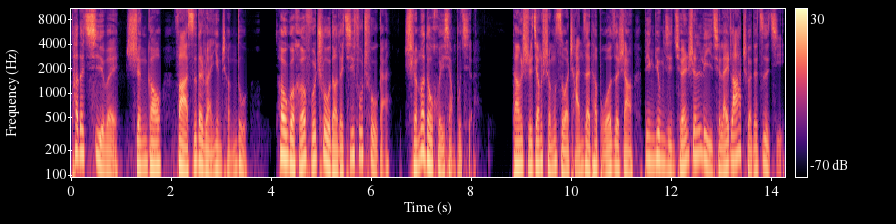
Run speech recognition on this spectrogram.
她的气味、身高、发丝的软硬程度，透过和服触到的肌肤触感，什么都回想不起来。当时将绳索缠在他脖子上，并用尽全身力气来拉扯的自己，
